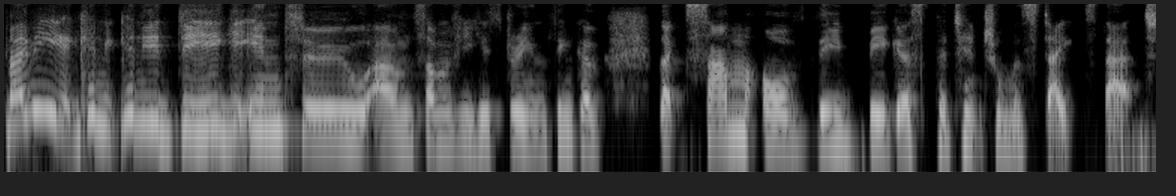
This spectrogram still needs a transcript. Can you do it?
Maybe can you- can you dig into um, some of your history and think of like some of the biggest potential mistakes that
